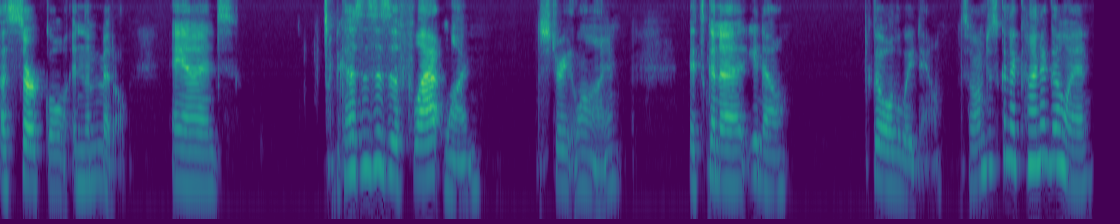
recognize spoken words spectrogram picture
a circle in the middle. And because this is a flat one, straight line, it's going to, you know, go all the way down. So I'm just going to kind of go in.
